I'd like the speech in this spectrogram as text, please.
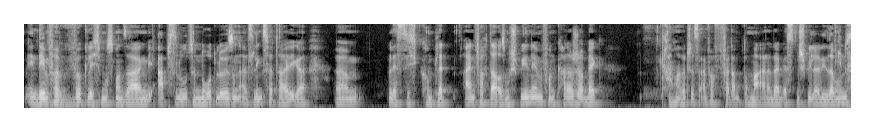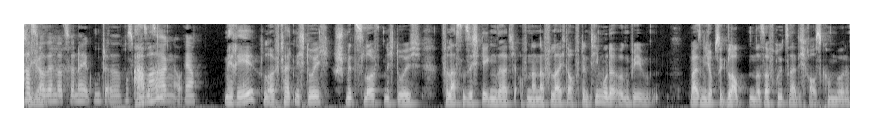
in dem Fall wirklich, muss man sagen, die absolute Notlösung als Linksverteidiger. Ähm, lässt sich komplett einfach da aus dem Spiel nehmen von Kalajabek. Kramaric ist einfach verdammt noch mal einer der besten Spieler dieser Der Pass Bundesliga. war sensationell gut, also muss man so Aber- sagen. Aber, ja. Meret läuft halt nicht durch, Schmitz läuft nicht durch, verlassen sich gegenseitig aufeinander, vielleicht auch auf den Team oder irgendwie, weiß nicht, ob sie glaubten, dass er frühzeitig rauskommen würde.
